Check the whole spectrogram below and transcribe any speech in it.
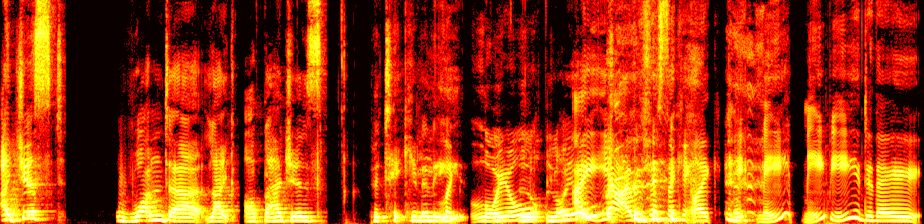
I just wonder, like, are badgers particularly like loyal. lo- loyal? I, yeah, I was just thinking like may, may, maybe do they?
